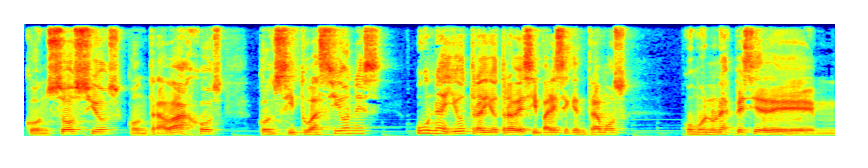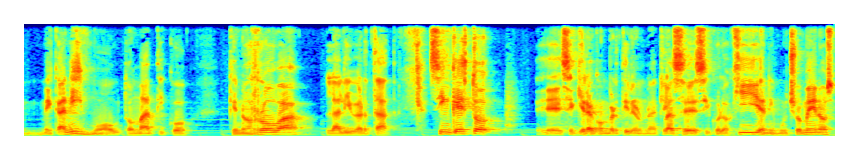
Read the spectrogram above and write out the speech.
con socios, con trabajos, con situaciones una y otra y otra vez y parece que entramos como en una especie de mecanismo automático que nos roba la libertad? Sin que esto eh, se quiera convertir en una clase de psicología, ni mucho menos,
